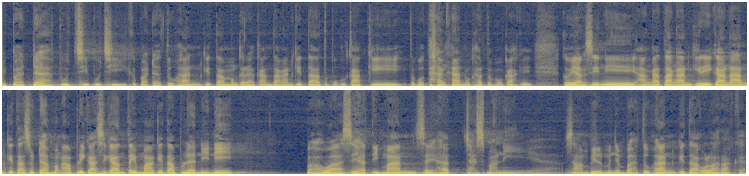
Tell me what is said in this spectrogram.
ibadah puji-puji kepada Tuhan, kita menggerakkan tangan kita, tepuk kaki, tepuk tangan, bukan tepuk kaki, goyang sini, angkat tangan kiri kanan, kita sudah mengaplikasikan tema kita bulan ini bahwa sehat iman, sehat jasmani. Ya. Sambil menyembah Tuhan kita olahraga,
